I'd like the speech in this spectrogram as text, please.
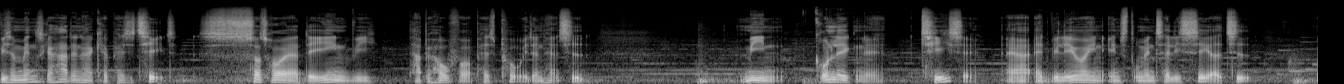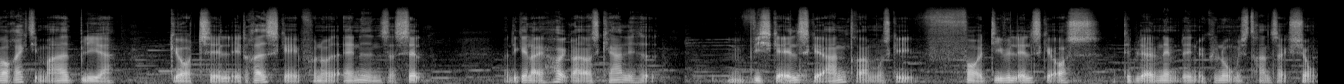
vi som mennesker har den her kapacitet, så tror jeg, at det er en, vi har behov for at passe på i den her tid. Min grundlæggende tese er, at vi lever i en instrumentaliseret tid, hvor rigtig meget bliver gjort til et redskab for noget andet end sig selv. Og det gælder i høj grad også kærlighed. Vi skal elske andre, måske for at de vil elske os. Det bliver nemt en økonomisk transaktion,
